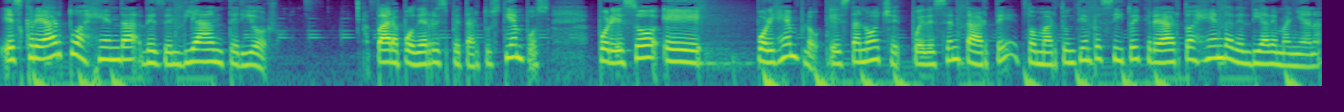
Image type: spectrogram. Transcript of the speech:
es crear tu agenda desde el día anterior para poder respetar tus tiempos. Por eso eh, por ejemplo, esta noche puedes sentarte, tomarte un tiempecito y crear tu agenda del día de mañana.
